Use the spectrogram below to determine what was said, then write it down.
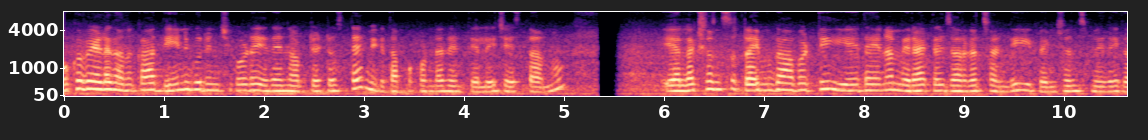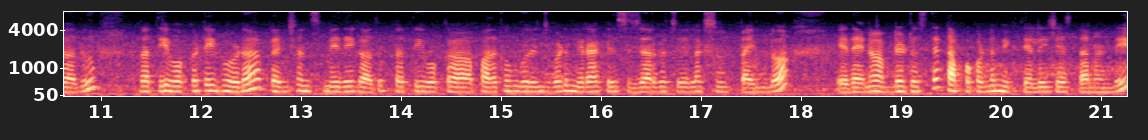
ఒకవేళ కనుక దీని గురించి కూడా ఏదైనా అప్డేట్ వస్తే మీకు తప్పకుండా నేను తెలియచేస్తాను. ఎలక్షన్స్ టైం కాబట్టి ఏదైనా మిరాకిల్ జరగచ్చండి. ఈ పెన్షన్స్ మీదే కాదు ప్రతి ఒక్కటి కూడా పెన్షన్స్ మీదే కాదు. ప్రతి ఒక్క పథకం గురించి కూడా మిరాకిల్స్ జరగచ్చు ఎలక్షన్ టైంలో. ఏదైనా అప్డేట్ వస్తే తప్పకుండా మీకు తెలియజేస్తానండి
